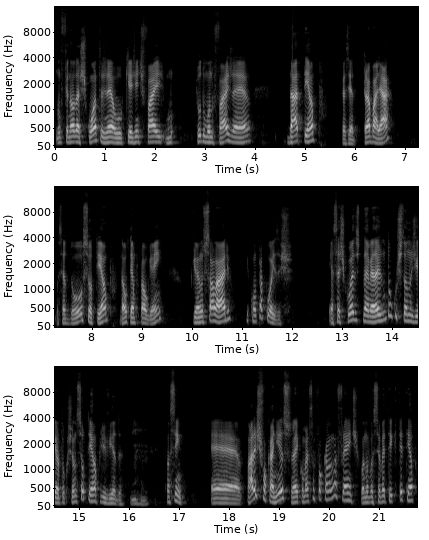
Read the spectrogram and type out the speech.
no final das contas, né, o que a gente faz, todo mundo faz, né, é dar tempo, quer dizer, trabalhar, você doa o seu tempo, dá o tempo para alguém, ganha um salário e compra coisas. E essas coisas, na verdade, não estão custando dinheiro, estão custando seu tempo de vida. Uhum. Então, assim, é, para de focar nisso né, e começa a focar lá na frente, quando você vai ter que ter tempo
